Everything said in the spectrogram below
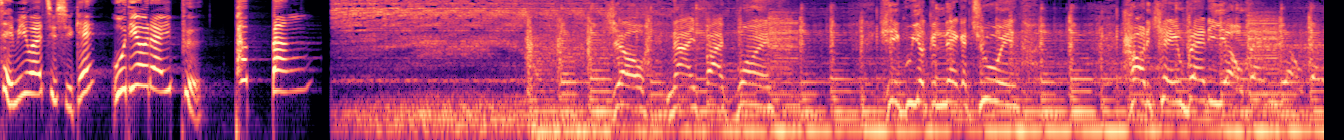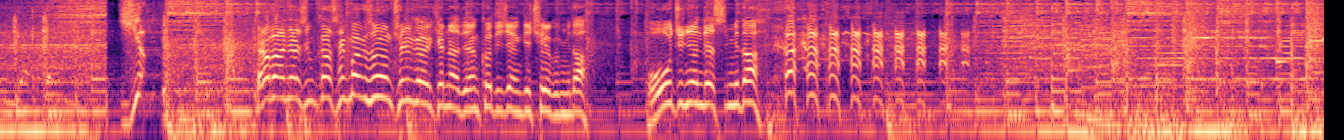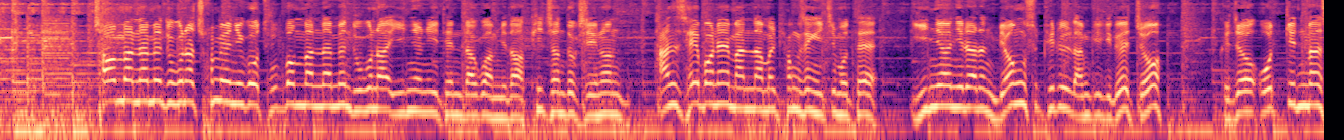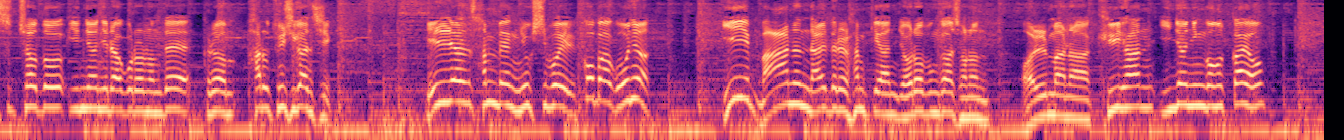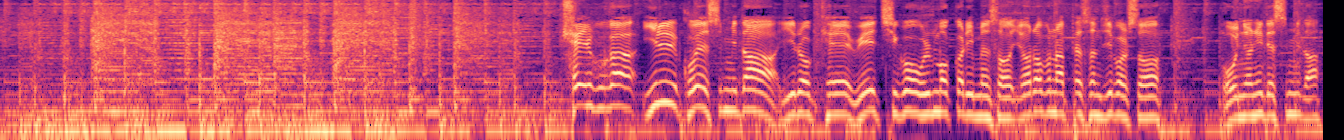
재미와 지식의 오디오 라이프 팟빵 Yo, 951. 이 구역은 내가 주인. Hurricane Radio. Yup. 여러분 안녕하십니까 생방송 최일구의 허리케인 라디오 앵커 DJ 연기 최일구입니다 5주년 됐습니다 처음 만나면 누구나 초면이고 두 번 만나면 누구나 인연이 된다고 합니다 피천덕 씨는 단 세 번의 만남을 평생 잊지 못해 인연이라는 명수피를 남기기도 했죠 그저 옷깃만 스쳐도 인연이라고 그러는데 그럼 하루 두 시간씩 1년 365일 꼬박 5년 이 많은 날들을 함께한 여러분과 저는 얼마나 귀한 인연인 걸까요? 최일구가 일 구했습니다. 이렇게 외치고 울먹거리면서 여러분 앞에 선지 벌써 5년이 됐습니다.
